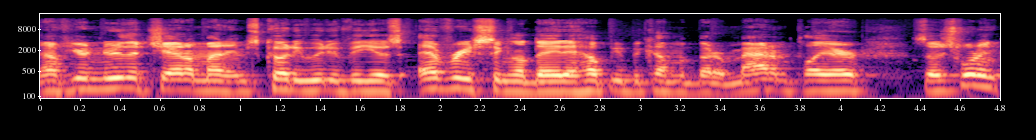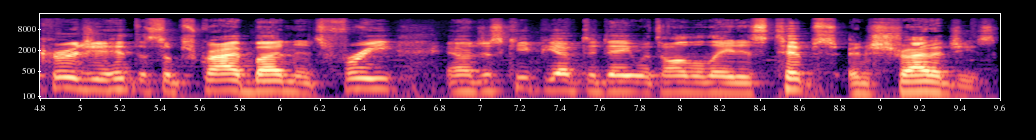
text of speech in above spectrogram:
Now, if you're new to the channel, my name is Cody. We do videos every single day to help you become a better Madden player. So I just want to encourage you to hit the subscribe button. It's free, and I'll just keep you up to date with all the latest tips and strategies.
